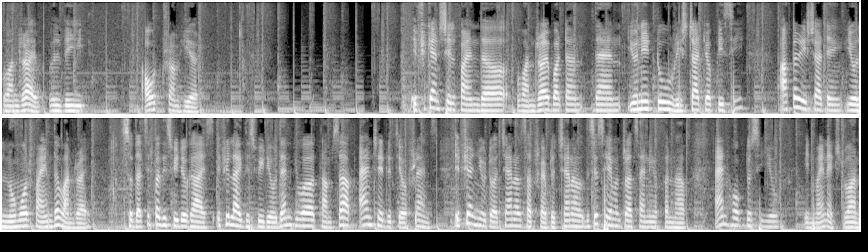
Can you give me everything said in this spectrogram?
OneDrive will be out from here if you can still find the OneDrive button then you need to restart your PC after restarting you will no more find the OneDrive. So that's it for this video guys. If you like this video then give a thumbs up and share it with your friends. If you are new to our channel subscribe to channel. This is Hemant signing off for now and hope to see you in my next one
